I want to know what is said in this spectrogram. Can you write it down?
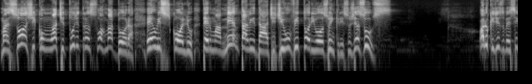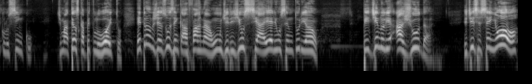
Mas hoje, com uma atitude transformadora, eu escolho ter uma mentalidade de um vitorioso em Cristo Jesus. Olha o que diz o versículo 5 de Mateus capítulo 8. Entrando Jesus em Cafarnaum, dirigiu-se a ele um centurião, pedindo-lhe ajuda. E disse: Senhor,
